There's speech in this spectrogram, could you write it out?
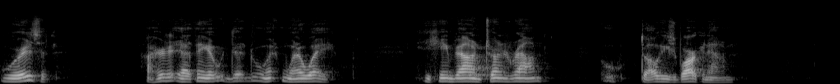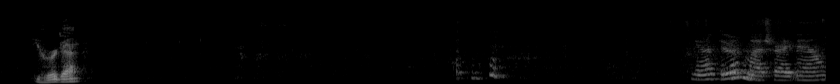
Where is it? I heard it. I think it went, went away. He came down and turned around. Doggy's barking at him. You heard that? You're not doing much right now.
